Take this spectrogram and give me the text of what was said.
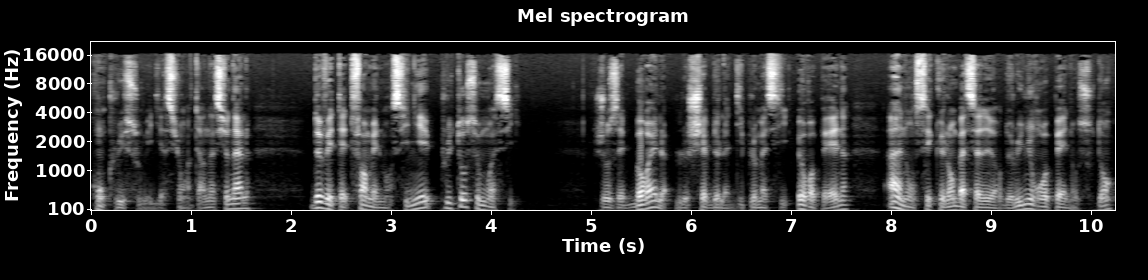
conclu sous médiation internationale, devait être formellement signé plus tôt ce mois-ci. Joseph Borrell, le chef de la diplomatie européenne, a annoncé que l'ambassadeur de l'Union européenne au Soudan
